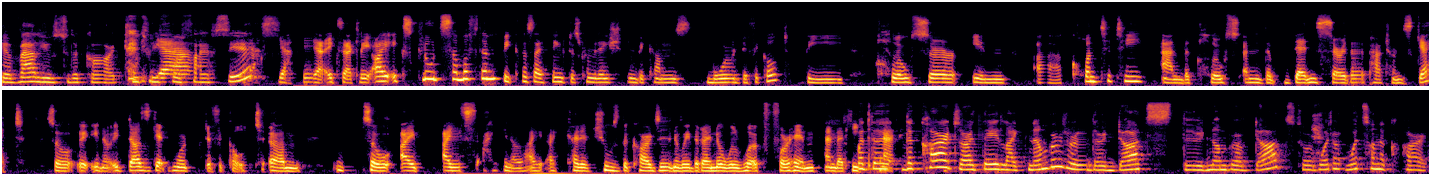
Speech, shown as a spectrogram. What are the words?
uh, values to the card two three yeah. four five six? Yeah yeah exactly. I exclude some of them because i think discrimination becomes more difficult the closer in uh, quantity and the close and the denser the patterns get. So uh, you know it does get more difficult um, so I, I, you know, I, I kind of choose the cards in a way that I know will work for him and that he. But the can. the cards are they like numbers or they're dots? The number of dots or what? What's on the card?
